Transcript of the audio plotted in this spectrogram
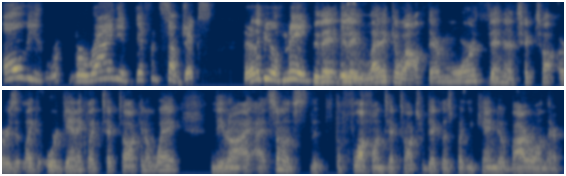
All these r- variety of different subjects that other people have made. Do they do they let it go out there more than a TikTok, or is it like organic, like TikTok in a way? You know, I, I some of the, the fluff on TikTok's ridiculous, but you can go viral on there.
